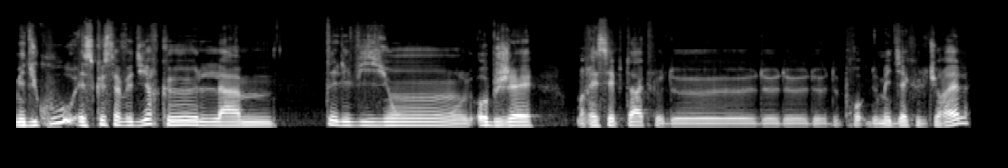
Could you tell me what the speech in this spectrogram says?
Mais du coup, est-ce que ça veut dire que la télévision objet réceptacle de, de, de, de, médias culturels,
